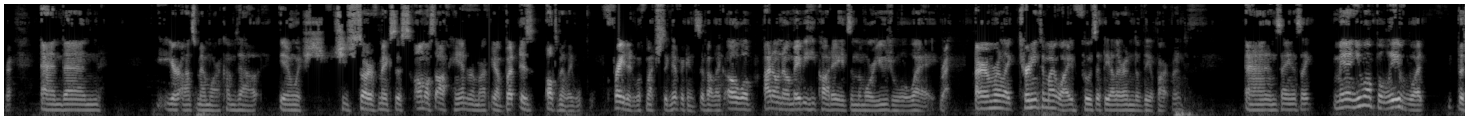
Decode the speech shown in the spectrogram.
Right. And then your aunt's memoir comes out, in which she sort of makes this almost offhand remark, you know, but is ultimately freighted with much significance about like, oh well, I don't know, maybe he caught AIDS in the more usual way. Right. I remember like turning to my wife, who's at the other end of the apartment, and saying, "It's like, man, you won't believe what the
